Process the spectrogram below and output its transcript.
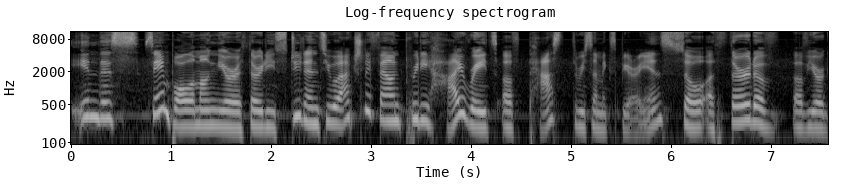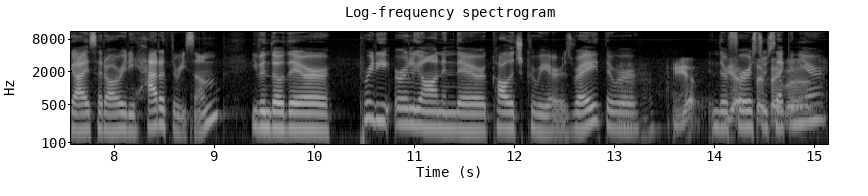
In this sample among your 30 students, you actually found pretty high rates of past threesome experience. So a third of, of your guys had already had a threesome, even though they're pretty early on in their college careers, right? They were mm-hmm. yep. in their yep. first so or second were, year?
